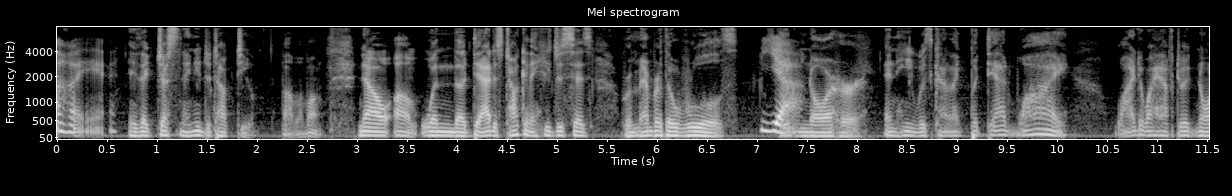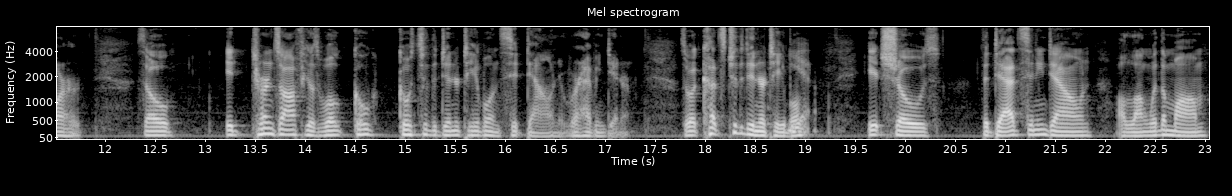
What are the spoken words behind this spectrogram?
okay yeah He's like, Justin, I need to talk to you. Blah blah blah. Now, um, when the dad is talking, he just says, "Remember the rules. Yeah. Ignore her." And he was kind of like, "But dad, why? Why do I have to ignore her?" So it turns off. He goes, "Well, go goes to the dinner table and sit down, and we're having dinner." So it cuts to the dinner table. Yeah. It shows the dad sitting down along with the mom,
